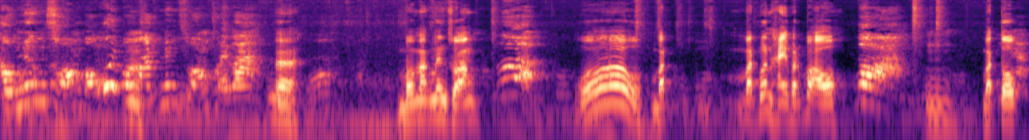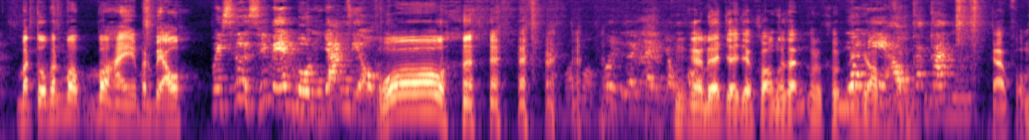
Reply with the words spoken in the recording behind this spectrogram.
เอาหนึ่งสองบอกอุ้ยบ่มักหนึ่งสองข่อยว่าเออ บ่มัก1 2เออโอ้บัตรบัตรเพิ่นให้เพิ่นบ่เอา บ่อืม บัตรโตบัตรโตเพิ่นบ่บ่ให้เพิ่นไปเอา ไปซื้อสิบเอ็ดบนอย่างเดียวโอ้ว่าบอกเพื่อเหลือใจเจ้าขก็องเหลือใจเจ้าของว่าซั่นคุณคุณงไม่วดยอมนี้ครัเอาบคักครับผม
